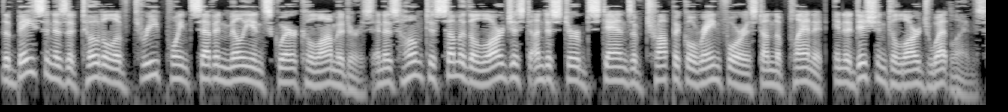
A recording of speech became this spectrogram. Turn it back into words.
The basin is a total of 3.7 million square kilometers and is home to some of the largest undisturbed stands of tropical rainforest on the planet, in addition to large wetlands.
